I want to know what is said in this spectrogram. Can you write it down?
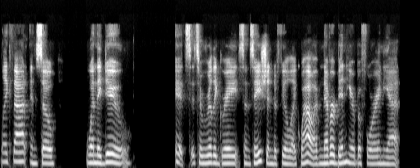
like that. And so when they do, it's it's a really great sensation to feel like wow i've never been here before and yet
